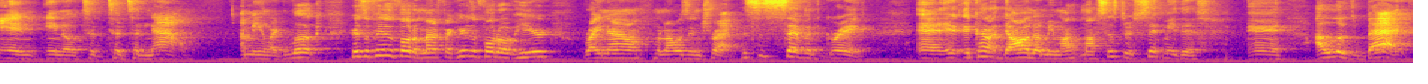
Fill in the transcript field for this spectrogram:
and, you know, to, to, to now. I mean, like, look, here's a, here's a photo. Matter of fact, here's a photo of here right now when I was in track. This is seventh grade. And it, it kind of dawned on me. My, my sister sent me this. And I looked back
